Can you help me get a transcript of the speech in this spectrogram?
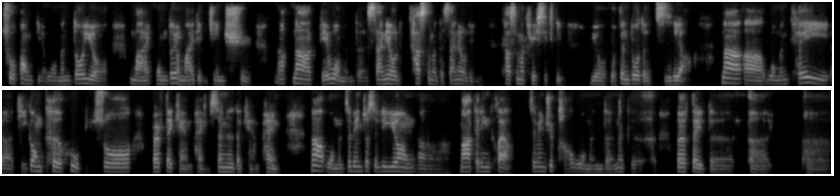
触碰点，我们都有买，我们都有买点进去。那那给我们的三六 customer 的三六零 customer three sixty 有有更多的资料。 那啊，我们可以呃提供客户，比如说 birthday campaign 生日的 campaign。那我们这边就是利用呃 marketing cloud 这边去跑我们的那个 birthday 的呃呃。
